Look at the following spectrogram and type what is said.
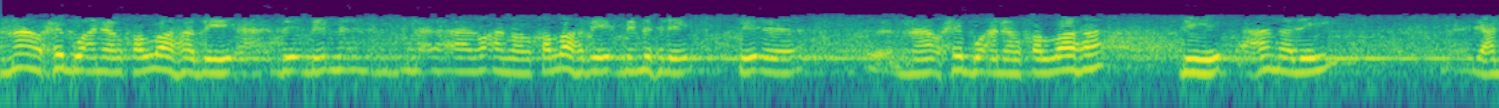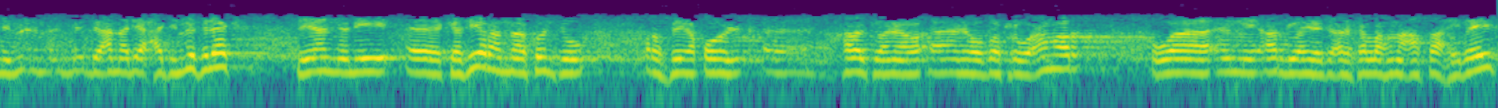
ما أحب أن ألقى الله ب أن ألقى الله بمثل آه، ما أحب أن ألقى الله بعمل يعني بعمل أحد مثلك لأنني آه كثيرا ما كنت الرسول يقول آه، خرجت أنا أنا وبكر وعمر وإني أرجو أن يجعلك الله مع صاحبيك.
